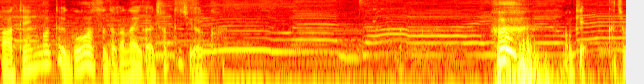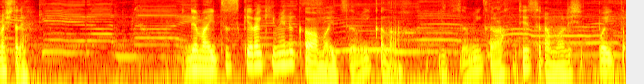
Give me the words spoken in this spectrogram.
あ、天狗ってゴーストとかないからちょっと違うか。ふぅオッケー、勝ちましたね。で、まあ、いつスケラ決めるかは、まあ、いつでもいいかな。いつでもいいかな。テスラもあるし、ポイント。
